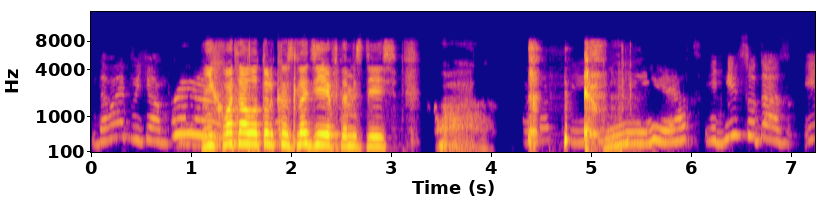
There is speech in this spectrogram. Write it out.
Давай в ямку. Не хватало только злодеев нам здесь. Нет. Иди сюда. И...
